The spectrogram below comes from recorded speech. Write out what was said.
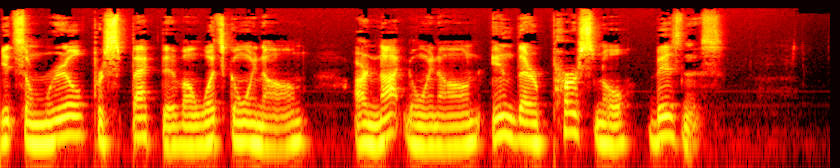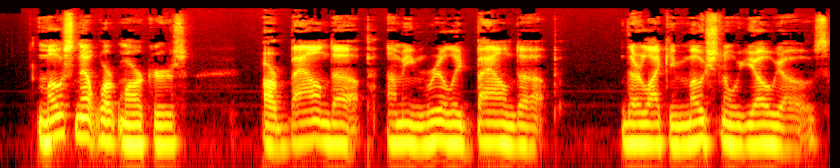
get some real perspective on what's going on or not going on in their personal business. Most network marketers are bound up. I mean, really bound up. They're like emotional yo-yos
